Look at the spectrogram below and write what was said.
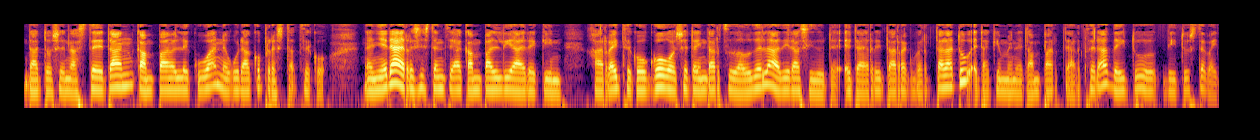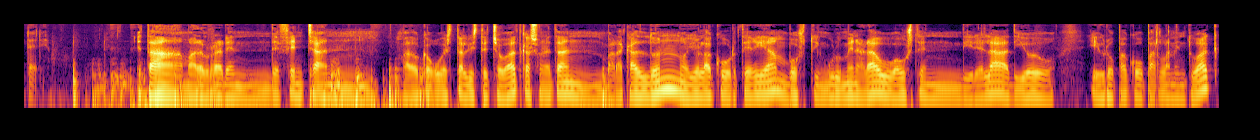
Datozen asteetan, kanpalekuan egurako prestatzeko. Gainera, erresistentzia kanpaldiarekin jarraitzeko gogoz eta indartzu daudela adierazi dute, eta herritarrak bertaratu eta kimenetan parte hartzera deitu dituzte baita ere. Eta malurraren defentsan badokagu beste albistetxo bat, kasu honetan Barakaldon, Oiolako urtegian, bost ingurumen arau hausten direla dio Europako Parlamentuak,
